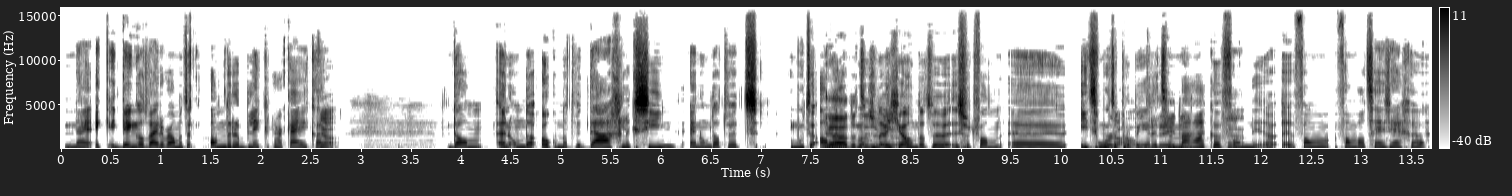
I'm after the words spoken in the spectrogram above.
nou ja, ik, ik denk dat wij er wel met een andere blik naar kijken. Ja. Dan, en omdat, ook omdat we het dagelijks zien. En omdat we het moeten... Ja, is ook weet zo. je wel, omdat we een soort van eh, iets moeten proberen te maken van, eh, van, van wat zij zeggen.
